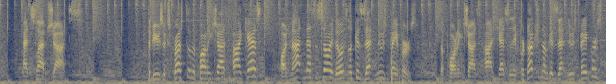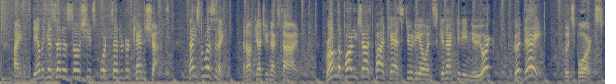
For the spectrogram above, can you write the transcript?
at Slapschotts. The views expressed on the Parting Schotts podcast are not necessarily those of Gazette newspapers. The Parting Schotts podcast is a production of Gazette newspapers. I'm Daily Gazette Associate Sports Editor Ken Schott. Thanks for listening, and I'll catch you next time. From the Parting Schotts podcast studio in Schenectady, New York, good day, good sports.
